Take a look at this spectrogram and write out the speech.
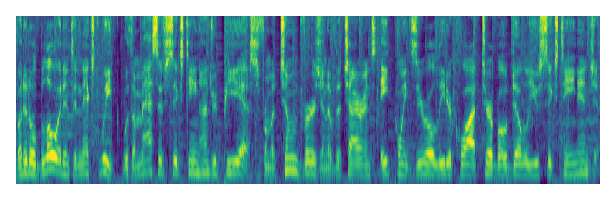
But it'll blow it into next week with a massive 1600 PS from a tuned version of the Chiron's 8.0-liter quad-turbo W16 engine.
